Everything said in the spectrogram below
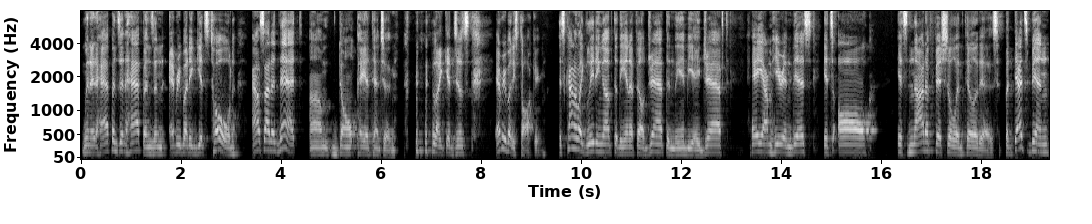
When it happens, it happens, and everybody gets told. Outside of that, um, don't pay attention. like it just, everybody's talking. It's kind of like leading up to the NFL draft and the NBA draft. Hey, I'm hearing this. It's all, it's not official until it is. But that's been,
